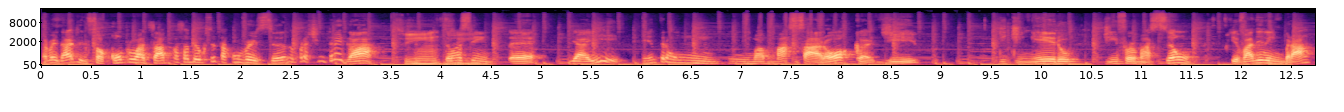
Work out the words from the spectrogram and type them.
Na verdade, ele só compra o WhatsApp para saber o que você está conversando para te entregar. Sim. Então, sim. assim, é, e aí entra um- uma maçaroca de, de dinheiro, de informação, porque vale lembrar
